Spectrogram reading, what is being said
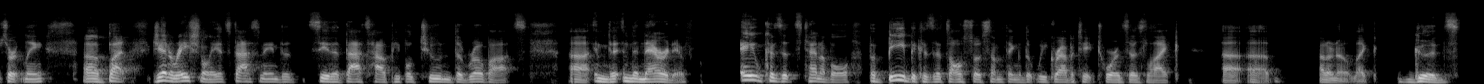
certainly uh, but generationally it's fascinating to see that that's how people tuned the robots uh, in the in the narrative a because it's tenable but b because it's also something that we gravitate towards as like uh, uh I don't know, like goods,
